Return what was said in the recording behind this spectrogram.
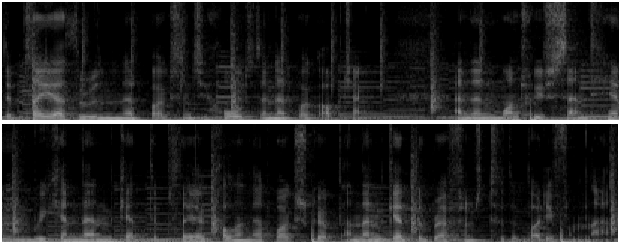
the player through the network since he holds the network object. And then once we've sent him, we can then get the player color network script and then get the reference to the body from that.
